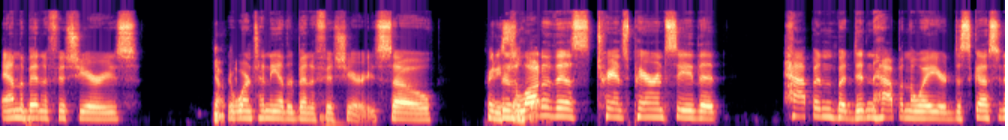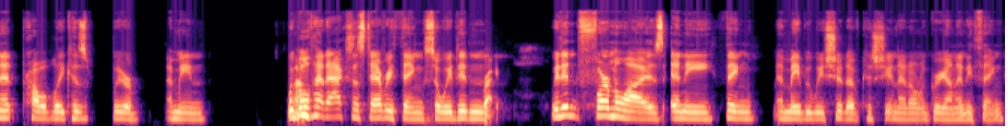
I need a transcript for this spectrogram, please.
and the beneficiaries Yep. There weren't any other beneficiaries. So Pretty there's simple. a lot of this transparency that happened but didn't happen the way you're discussing it, probably because we were, I mean, we well, both had access to everything. So we didn't, right. We didn't formalize anything. And maybe we should have because she and I don't agree on anything.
